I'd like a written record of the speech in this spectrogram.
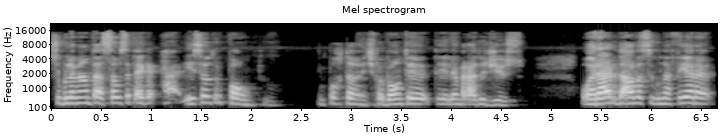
Suplementação, você pega. Cara, esse é outro ponto importante. Foi bom ter, ter lembrado disso. O horário da aula segunda-feira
